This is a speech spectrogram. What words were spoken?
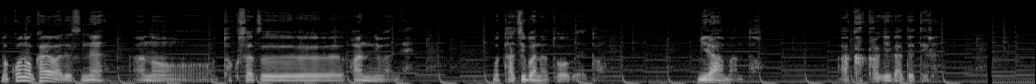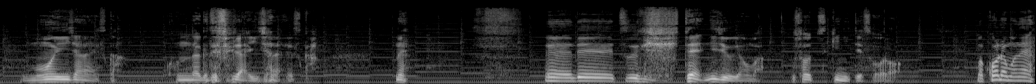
まあ、この回はですね、あのー、特撮ファンにはね、もう立花東兵と、ミラーマンと、赤影が出てる。もういいじゃないですか。こんだけ出てりゃいいじゃないですか。ね。えー、で、続いて24話。嘘つきにて候。まあ、これもね、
